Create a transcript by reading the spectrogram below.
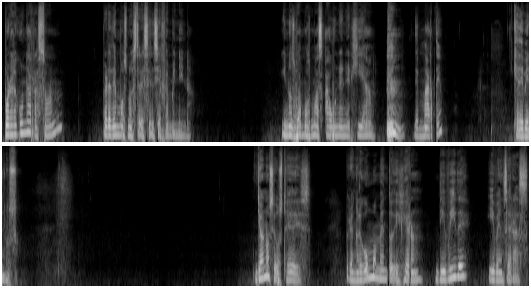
por alguna razón perdemos nuestra esencia femenina. Y nos vamos más a una energía de Marte de Venus. Yo no sé ustedes, pero en algún momento dijeron, divide y vencerás.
